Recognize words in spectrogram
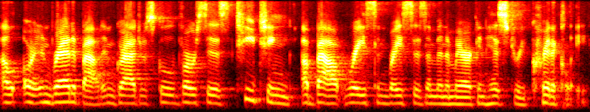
uh, or and read about in graduate school, versus teaching about race and racism in American history critically.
